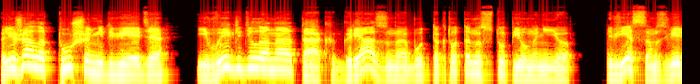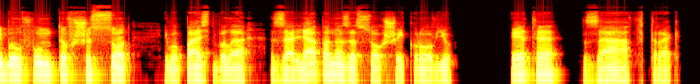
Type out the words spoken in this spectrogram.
лежала туша медведя, и выглядела она так грязно, будто кто-то наступил на нее. Весом зверь был фунтов шестьсот, его пасть была заляпана засохшей кровью. «Это завтрак»,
